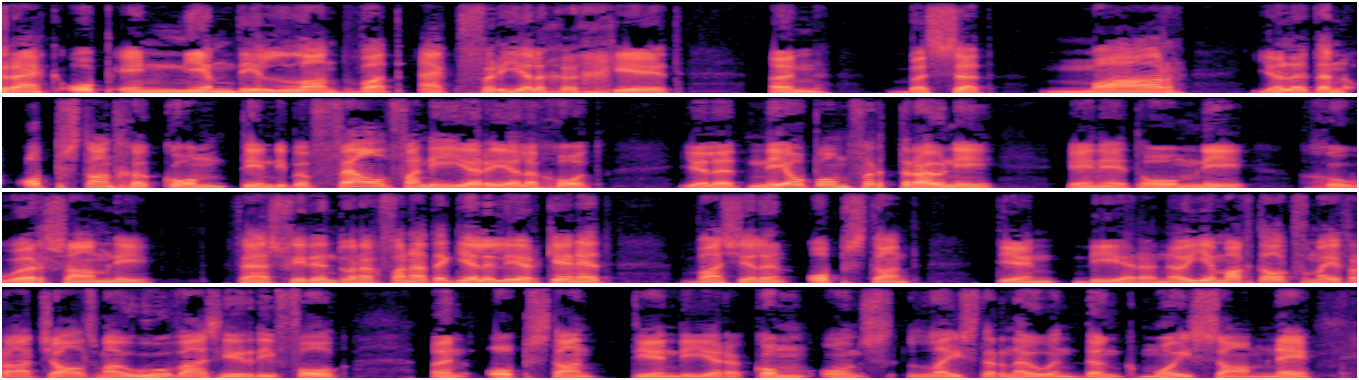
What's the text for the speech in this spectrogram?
trek op en neem die land wat ek vir julle gegee het in besit. Maar julle het in opstand gekom teen die bevel van die Here julle God. Julle het nie op hom vertrou nie en het hom nie gehoorsaam nie. Vers 24 vandat ek julle leer ken het was julle in opstand teen die Here. Nou jy mag dalk vir my vra Charles maar hoe was hierdie volk in opstand teen die Here. Kom ons luister nou en dink mooi saam, nê. Nee,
